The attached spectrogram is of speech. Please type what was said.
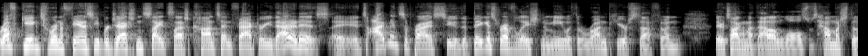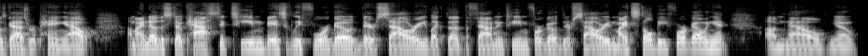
Rough gigs run a fantasy projection site slash content factory. That it is. It's I've been surprised too. The biggest revelation to me with the Run Pure stuff when they're talking about that on Lulz was how much those guys were paying out. Um, I know the Stokastic team basically foregoed their salary, like the the founding team foregoed their salary and might still be foregoing it. Um, now you know,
